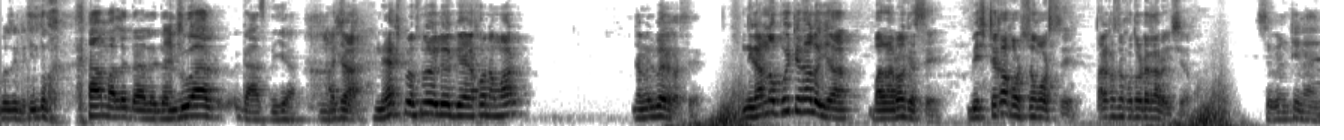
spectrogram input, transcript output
বুঝলি কিন্তু কাম আলাদা আলাদা লুয়ার গাছ দিয়া। আচ্ছা নেক্সট প্রশ্ন হইল গিয়া এখন আমার জামিল ভাইয়ের কাছে নিরানব্বই টাকা লইয়া বাজারও গেছে বিশ টাকা খরচ করছে তার কাছে কত টাকা রয়েছে এখন। সেভেন্টি নাইন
